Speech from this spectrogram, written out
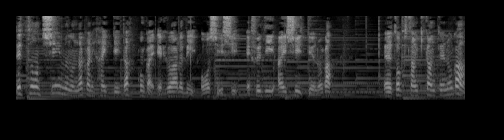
で、そのチームの中に入っていた今回 FRB、OCC、FDIC っていうのが、えトップ3機関っていうのが、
